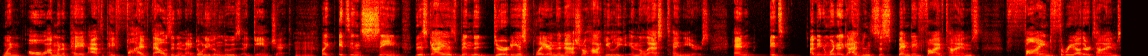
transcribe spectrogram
when, oh, I'm going to pay, I have to pay 5000 and I don't even lose a game check? Mm-hmm. Like, it's insane. This guy has been the dirtiest player in the National Hockey League in the last 10 years. And it's I mean, when a guy's been suspended five times, fined three other times,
